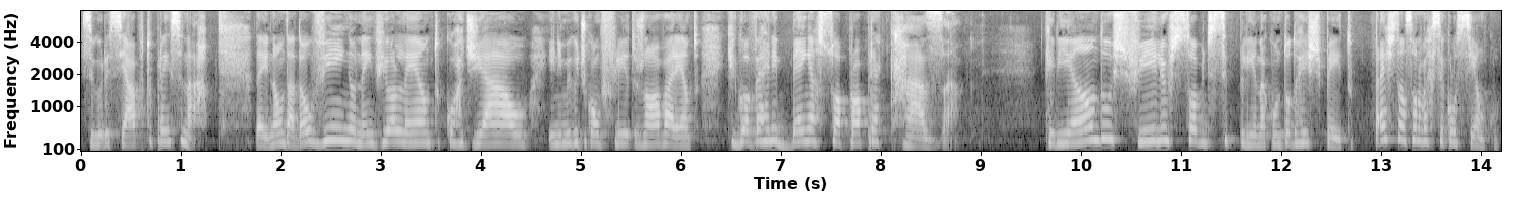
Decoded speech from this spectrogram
segura esse hábito para ensinar. Daí, não dado ao vinho, nem violento, cordial, inimigo de conflitos, não avarento, que governe bem a sua própria casa criando os filhos sob disciplina, com todo respeito. Preste atenção no versículo 5.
